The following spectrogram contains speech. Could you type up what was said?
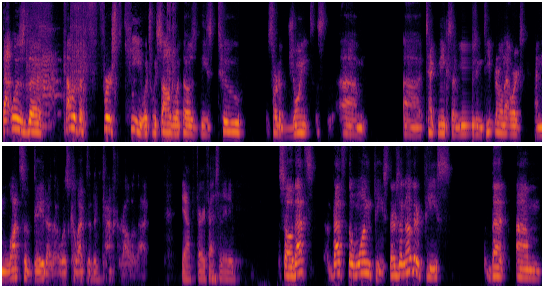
that was the that was the first key, which we solved with those these two sort of joint um, uh, techniques of using deep neural networks and lots of data that was collected that captured all of that. Yeah, very fascinating. So that's that's the one piece. There's another piece that um,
